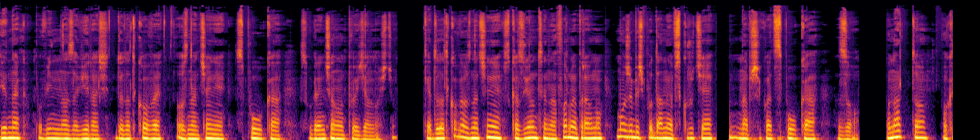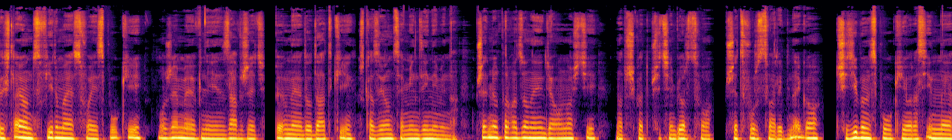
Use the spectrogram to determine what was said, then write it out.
jednak powinna zawierać dodatkowe oznaczenie spółka z ograniczoną odpowiedzialnością. Te dodatkowe oznaczenie wskazujące na formę prawną może być podane w skrócie np. spółka ZO. Ponadto, określając firmę swojej spółki, możemy w niej zawrzeć pewne dodatki wskazujące m.in. na przedmiot prowadzonej działalności, np. przedsiębiorstwo przetwórstwa rybnego, siedzibę spółki oraz inne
